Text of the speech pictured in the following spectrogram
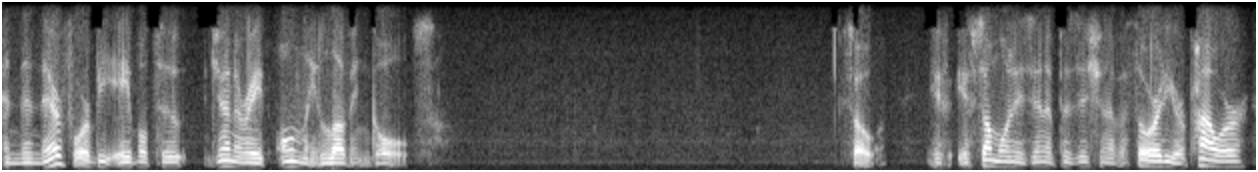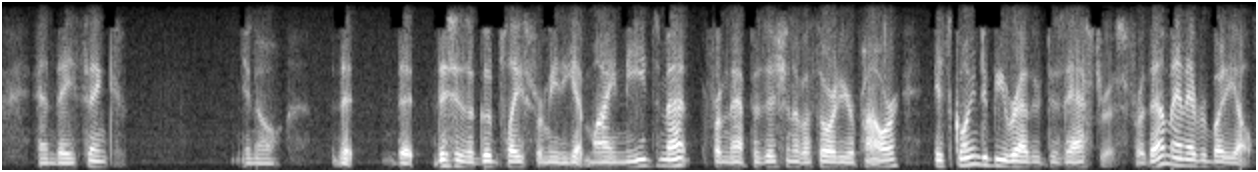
and then therefore be able to generate only loving goals. So if, if someone is in a position of authority or power and they think, you know, that that this is a good place for me to get my needs met from that position of authority or power, it's going to be rather disastrous for them and everybody else.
